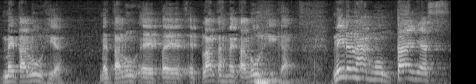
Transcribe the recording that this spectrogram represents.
metalurgias, metalu- eh, eh, eh, plantas metalúrgicas. Miren las montañas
